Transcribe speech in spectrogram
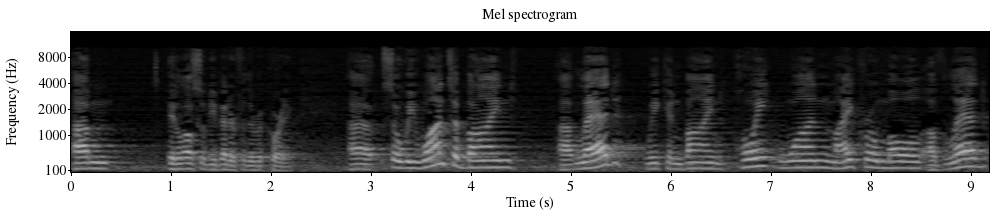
Um, it'll also be better for the recording. Uh, so we want to bind uh, lead. We can bind 0.1 micromole of lead.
